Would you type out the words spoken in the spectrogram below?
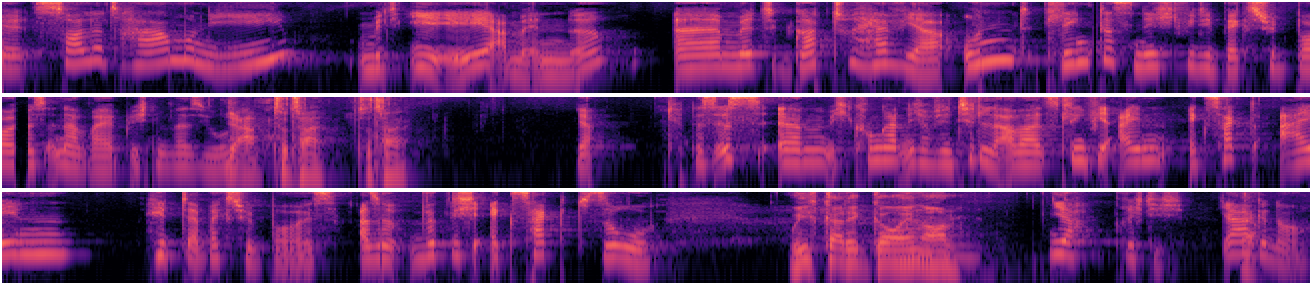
Geil. Solid Harmony mit IE am Ende. Äh, mit Got to Have Ya. Und klingt das nicht wie die Backstreet Boys in der weiblichen Version? Ja, total, total. Ja. Das ist, ähm, ich komme gerade nicht auf den Titel, aber es klingt wie ein, exakt ein Hit der Backstreet Boys. Also wirklich exakt so. We've got it going on. Ja, richtig. Ja, Ja. genau.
